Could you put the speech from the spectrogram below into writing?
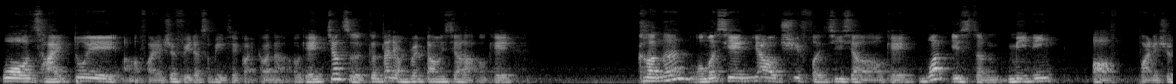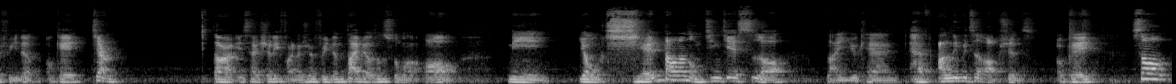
我我才对啊 financial freedom 上面有些改观啦，OK，这样子跟大家 break down 一下啦，OK，可能我们先要去分析一下了，OK，what is the meaning of financial freedom？OK，这样，当然，essentially financial freedom 代表是什么？哦，你有钱到那种境界是哦，like you can have unlimited options，OK。 So，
